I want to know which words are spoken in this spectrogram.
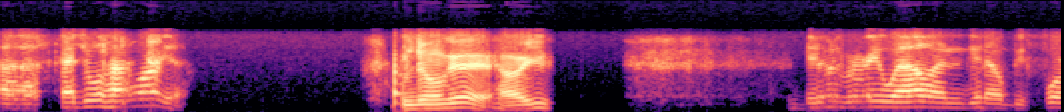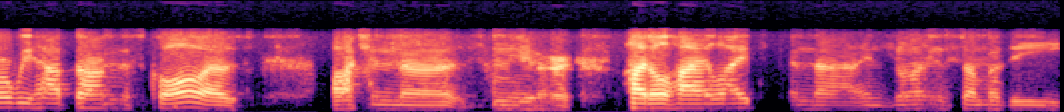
uh, schedule. How are you? I'm doing good. How are you? Doing very well. And you know, before we hopped on this call, I was watching uh, some of your Hudl highlights and uh, enjoying some of the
